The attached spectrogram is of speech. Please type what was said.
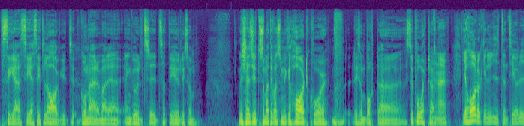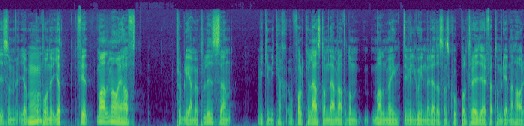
se, se sitt lag gå närmare en guldstrid. Så det är ju liksom, det känns ju inte som att det var så mycket hardcore liksom borta supportrar. Nej. Jag har dock en liten teori som jag Mm. kom på nu. Jag, för Malmö har ju haft problem med polisen vilken ni kanske, och folk har läst om det här med att de, Malmö inte vill gå in med Rädda Svensk Fotboll-tröjor för att de redan har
